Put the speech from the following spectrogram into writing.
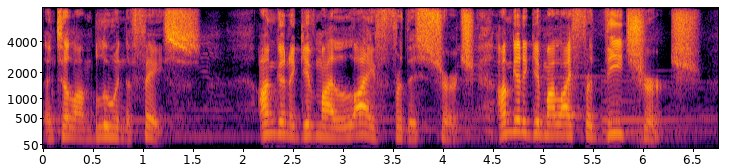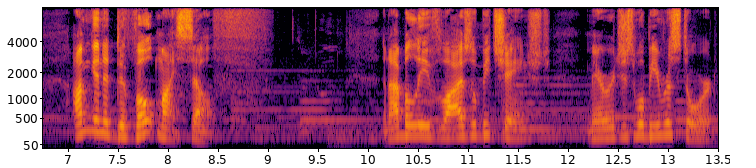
until I'm blue in the face. I'm going to give my life for this church. I'm going to give my life for the church. I'm going to devote myself. And I believe lives will be changed, marriages will be restored,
